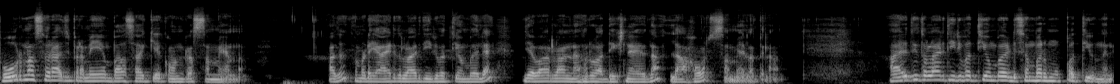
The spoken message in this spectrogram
പൂർണ സ്വരാജ് പ്രമേയം പാസാക്കിയ കോൺഗ്രസ് സമ്മേളനം. അത് നമ്മുടെ ആയിരത്തി തൊള്ളായിരത്തി ഇരുപത്തി ഒമ്പതിലെ ജവഹർലാൽ നെഹ്റു അധ്യക്ഷനായിരുന്ന ലാഹോർ സമ്മേളനത്തിലാണ്. ആയിരത്തി തൊള്ളായിരത്തി ഇരുപത്തി ഒമ്പത് ഡിസംബർ മുപ്പത്തി ഒന്നിന്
